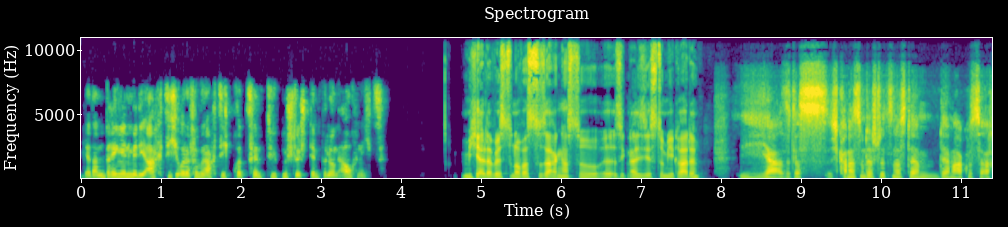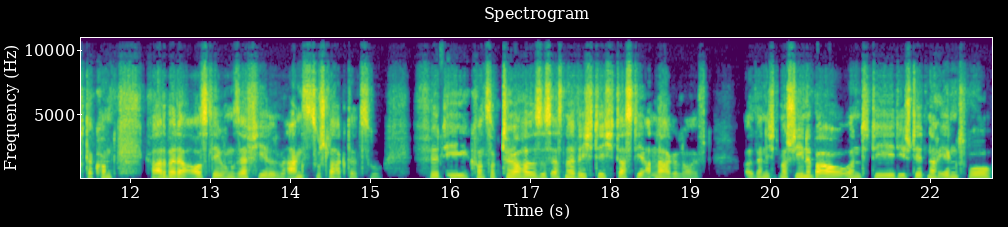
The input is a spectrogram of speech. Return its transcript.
ja, dann bringen mir die 80 oder 85 Prozent Typenschildstempelung auch nichts. Michael, da willst du noch was zu sagen, hast du, äh, signalisierst du mir gerade? Ja, also das, ich kann das unterstützen, was der, der Markus sagt. Da kommt gerade bei der Auslegung sehr viel Angstzuschlag dazu. Für die Konstrukteure ist es erstmal wichtig, dass die Anlage läuft. Weil wenn ich eine Maschine baue und die, die steht nach irgendwo,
